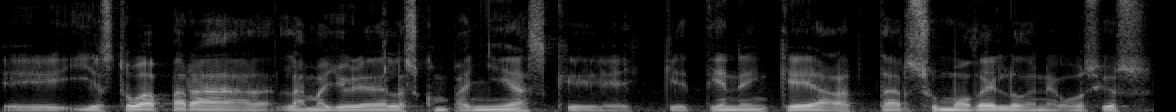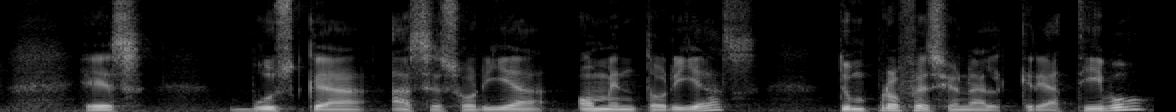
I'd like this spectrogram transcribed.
eh, y esto va para la mayoría de las compañías que, que tienen que adaptar su modelo de negocios, es busca asesoría o mentorías un profesional creativo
